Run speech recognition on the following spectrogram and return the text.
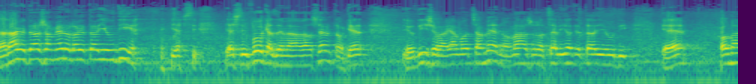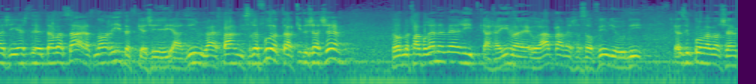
אדם יותר שמן הוא לא יותר יהודי. יש, סיפור כזה מהבר שם טוב כן? יהודי שהוא היה מאוד שמן הוא אמר שהוא רוצה להיות יותר יהודי. כל מה שיש יותר בשר אז נוח איתת כשיעזים פעם ישרפו אותו על קידוש השם מפברן על מרית, ככה אם הוא ראה פעם יש שורפים יהודי, יש סיפור מהבר שם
